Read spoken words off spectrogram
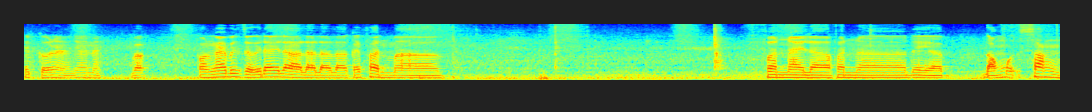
Hết cỡ này là nhanh này. Vâng. Còn ngay bên dưới đây là là là là cái phần mà phần này là phần à, để đóng mở xăng.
